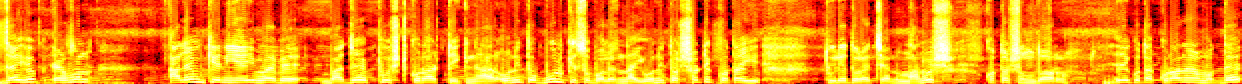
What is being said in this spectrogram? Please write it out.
যাই হোক, এখন আলেমকে নিয়ে এইভাবে বাজে পোস্ট করা ঠিক না। আর উনি তো ভুল কিছু বলেন নাই। উনি তো সঠিক কথাই তুলে ধরেছেন। মানুষ কত সুন্দর। এই কথা কোরআনের মধ্যে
